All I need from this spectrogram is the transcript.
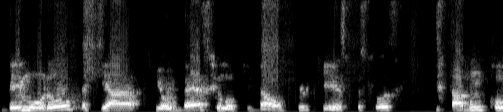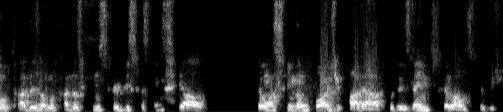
demorou para que, que houvesse o lockdown, porque as pessoas estavam colocadas, alocadas como serviço essencial. Então, assim, não pode parar, por exemplo, sei lá, o serviço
